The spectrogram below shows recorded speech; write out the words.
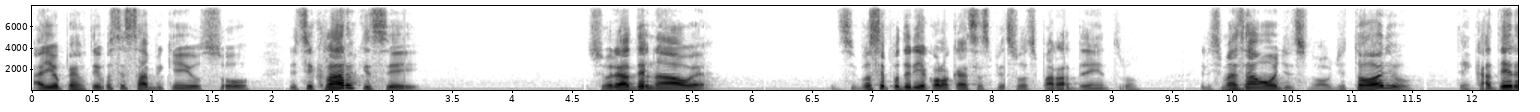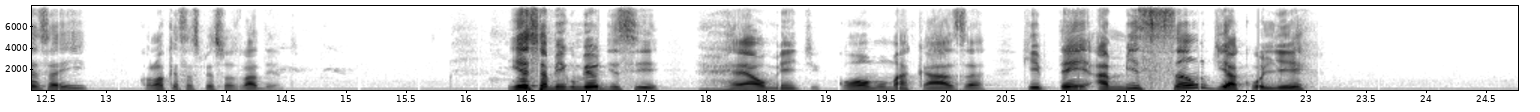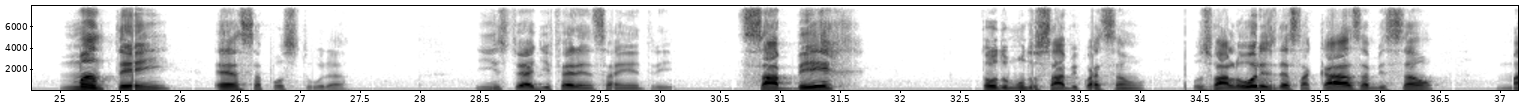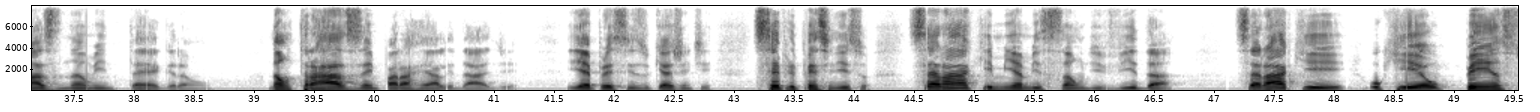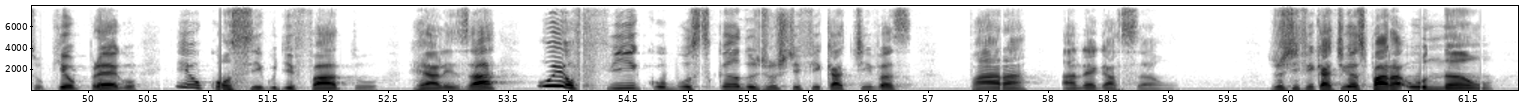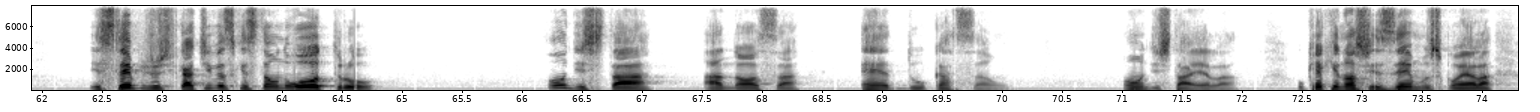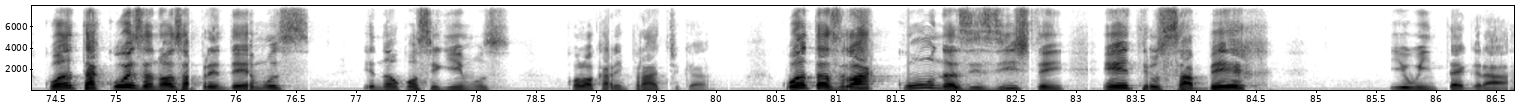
Aí eu perguntei, você sabe quem eu sou? Ele disse, claro que sei. O senhor é Adenauer. Ele disse, você poderia colocar essas pessoas para dentro? Ele disse, mas aonde? Ele disse, no auditório. Tem cadeiras aí, coloca essas pessoas lá dentro. E esse amigo meu disse: realmente, como uma casa que tem a missão de acolher, mantém essa postura. Isto é a diferença entre saber, todo mundo sabe quais são os valores dessa casa, a missão, mas não integram, não trazem para a realidade. E é preciso que a gente sempre pense nisso. Será que minha missão de vida, será que o que eu penso, o que eu prego, eu consigo de fato realizar? Ou eu fico buscando justificativas para a negação? Justificativas para o não. E sempre justificativas que estão no outro. Onde está a nossa educação? Onde está ela? O que é que nós fizemos com ela? Quanta coisa nós aprendemos e não conseguimos colocar em prática. Quantas lacunas existem entre o saber e o integrar.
